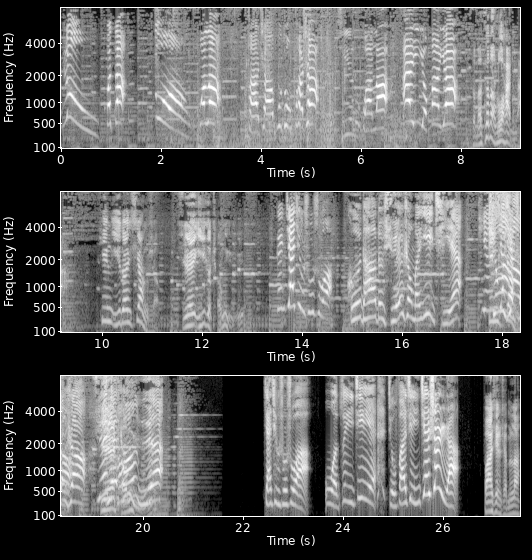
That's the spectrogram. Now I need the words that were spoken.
肉吧嗒，咚哗啦，啪嚓扑通啪嚓，稀里哗啦，哎呀妈呀！怎么这么乱呢？听一段相声，学一个成语，跟嘉庆叔叔和他的学生们一起听相声学成语。嘉庆叔叔，我最近就发现一件事儿啊！发现什么了？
